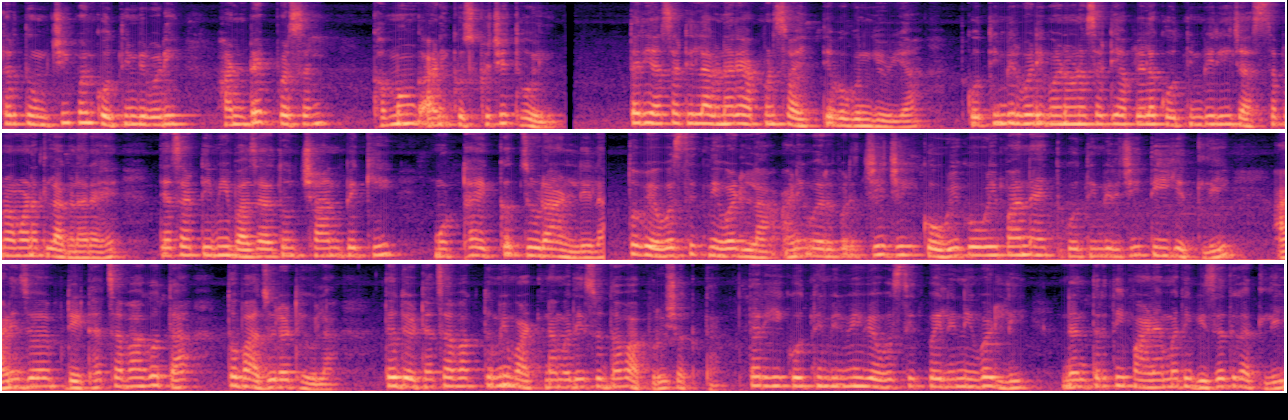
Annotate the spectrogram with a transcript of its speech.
तर तुमची पण कोथिंबीर वडी हंड्रेड पर्सेंट खमंग आणि खुसखुशीत होईल. तर यासाठी लागणारे आपण साहित्य बघून घेऊया. कोथिंबीर वडी बनवण्यासाठी आपल्याला कोथिंबीर ही जास्त प्रमाणात लागणार आहे. त्यासाठी मी बाजारातून छानपैकी मोठा एकच जुडा आणलेला. तो व्यवस्थित निवडला आणि बरोबरची जी कोवळी कोवळी पानं आहेत कोथिंबीरची ती घेतली आणि जो देठाचा भाग होता तो बाजूला ठेवला. तो देठाचा भाग तुम्ही वाटणामध्ये सुद्धा वापरू शकता. तर ही कोथिंबीर मी व्यवस्थित पहिले निवडली नंतर ती पाण्यामध्ये भिजत घातली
